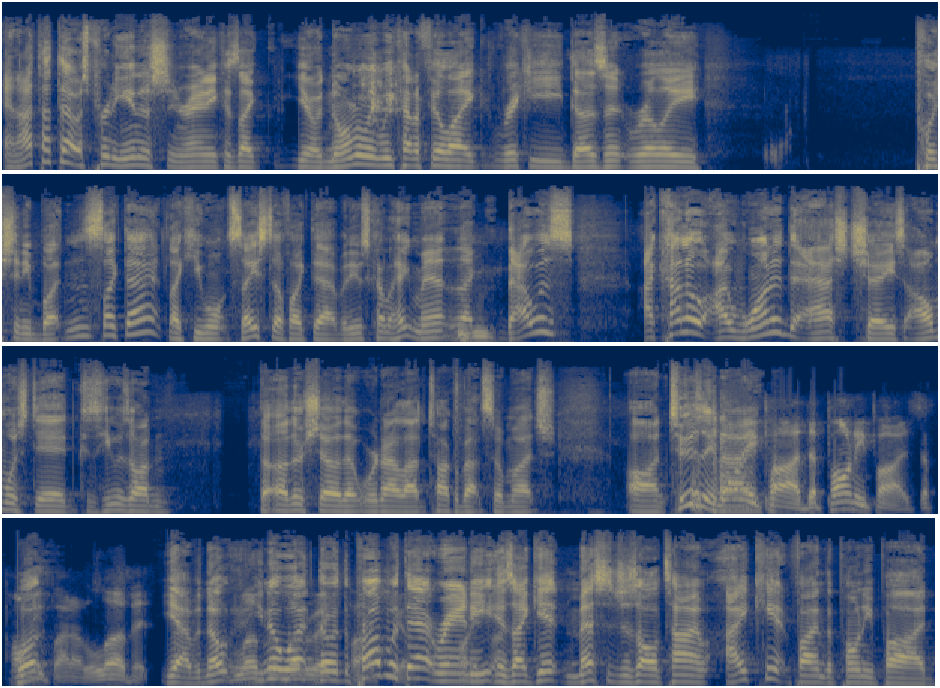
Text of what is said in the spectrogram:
And I thought that was pretty interesting, Randy, because like you know, normally we kind of feel like Ricky doesn't really push any buttons like that. Like he won't say stuff like that, but he was kind of, hey man, like mm-hmm. that was. I kind of I wanted to ask Chase. I almost did because he was on the other show that we're not allowed to talk about so much on Tuesday the pony night. pod, the pony pod, the pony Well- pod. I love it. Yeah, but no, you know what? The, the problem with that, Randy, is I get messages all the time. I can't find the Pony Pod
